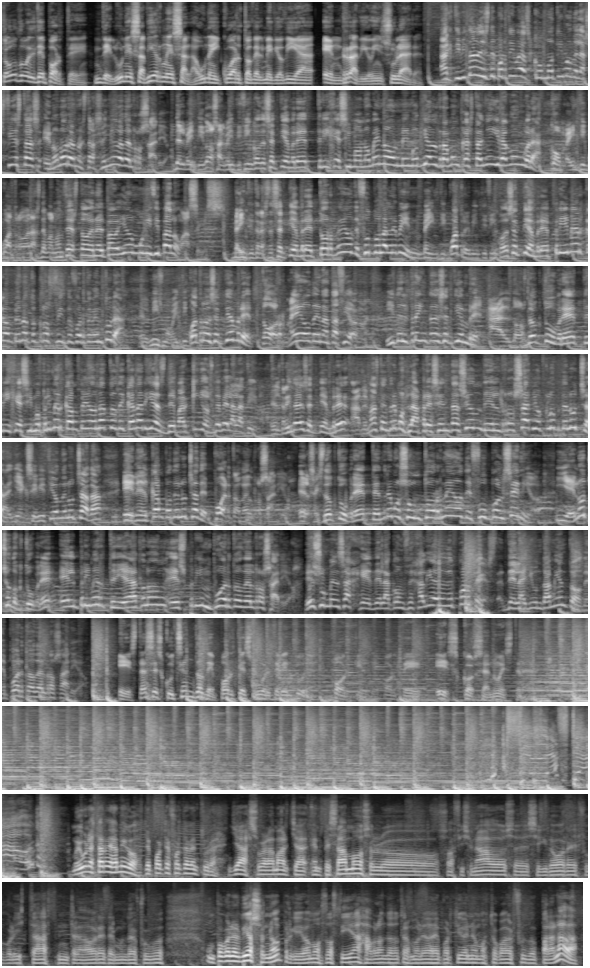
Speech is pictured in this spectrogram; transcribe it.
Todo el deporte, de lunes a viernes a la una y cuarto del mediodía en Radio Insular. Actividades deportivas con motivo de las fiestas en honor a Nuestra Señora del Rosario. Del 22 al 25 de septiembre, 39 Memorial Ramón Castañeira Góngora, con 24 horas de baloncesto en el pabellón municipal Oasis. 23 de septiembre, torneo de fútbol alevín. 24 y 25 de septiembre, primer campeonato CrossFit de Fuerteventura. El mismo 24 de septiembre, torneo de natación. Y del 30 de septiembre al 2 de octubre, 31 primer campeonato de Canarias de barquillos de vela latino. El 30 de septiembre, además tendremos la presentación del Rosario Club de Lucha y exhibición de luchada en el campo de lucha de Puerto del Rosario. El 6 de octubre tendremos un torneo de fútbol senior y el 8 de octubre el primer triatlón Sprint Puerto del Rosario. Es un mensaje de la Concejalía de Deportes del Ayuntamiento de Puerto del Rosario. Estás escuchando Deportes Fuerteventura, porque el deporte es cosa nuestra. Muy buenas tardes amigos, Deporte Fuerteventura. Ya sobre la marcha empezamos los aficionados, eh, seguidores, futbolistas, entrenadores del mundo del fútbol un poco nerviosos, ¿no? Porque llevamos dos días hablando de otras monedas deportivas y no hemos tocado el fútbol para nada.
